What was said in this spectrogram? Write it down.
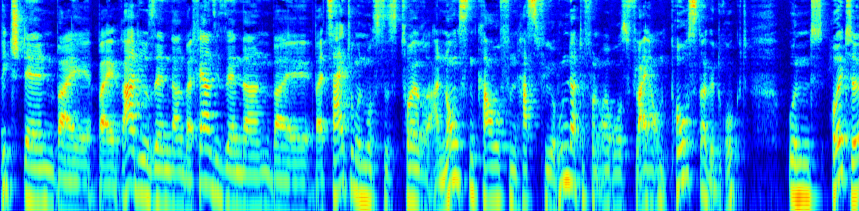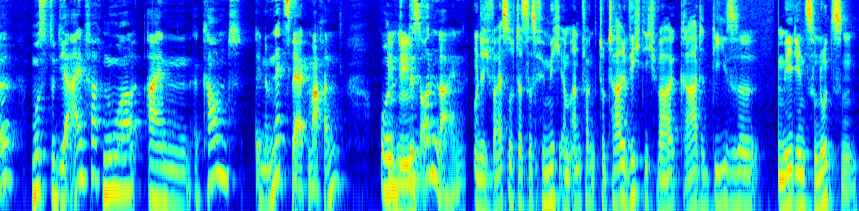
Bittstellen bei, bei Radiosendern, bei Fernsehsendern, bei, bei Zeitungen musstest teure Annoncen kaufen, hast für hunderte von Euros Flyer und Poster gedruckt. Und heute musst du dir einfach nur einen Account in einem Netzwerk machen und mhm. bis online. Und ich weiß noch, dass das für mich am Anfang total wichtig war, gerade diese Medien zu nutzen,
